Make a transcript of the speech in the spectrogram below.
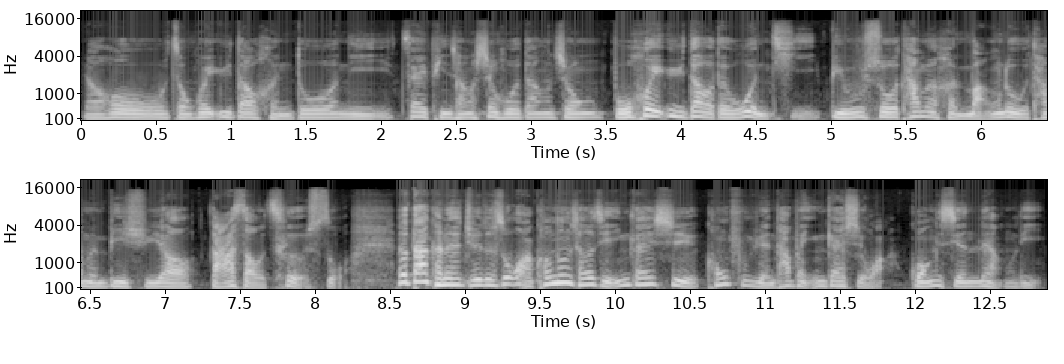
然后总会遇到很多你在平常生活当中不会遇到的问题，比如说他们很忙碌，他们必须要打扫厕所，那大家可能觉得说，哇，空中小姐应该是空服员，他们应该是哇光鲜亮丽，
